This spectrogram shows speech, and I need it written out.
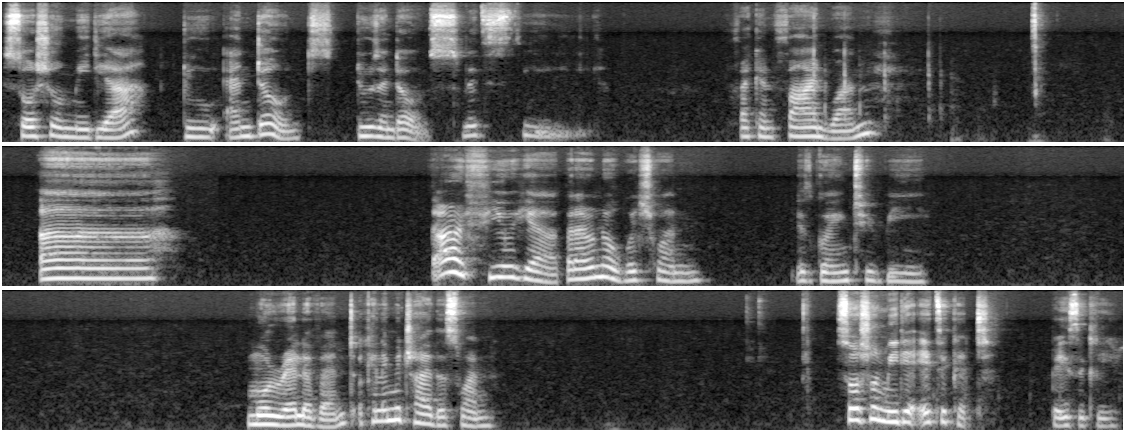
social media do and don'ts, do's and don'ts. Let's see if I can find one. Uh, there are a few here, but I don't know which one is going to be more relevant. Okay, let me try this one. Social media etiquette, basically.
